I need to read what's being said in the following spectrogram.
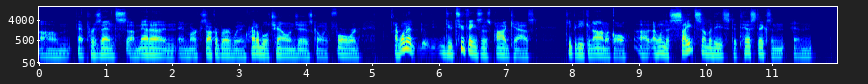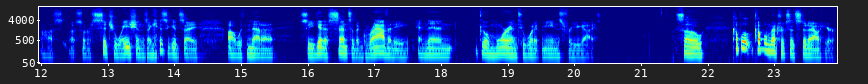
um, that presents uh, Meta and, and, Mark Zuckerberg with incredible challenges going forward. I want to do two things in this podcast, keep it economical. Uh, I wanted to cite some of these statistics and, and uh, uh sort of situations, I guess you could say, uh, with Meta, so you get a sense of the gravity and then go more into what it means for you guys. So, a couple, couple metrics that stood out here.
